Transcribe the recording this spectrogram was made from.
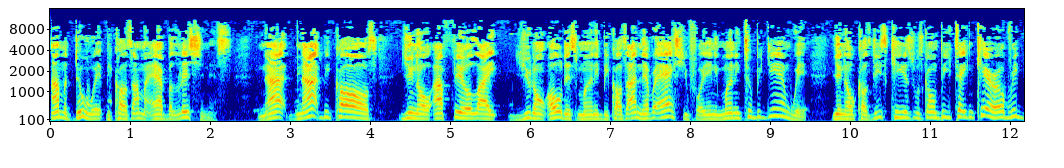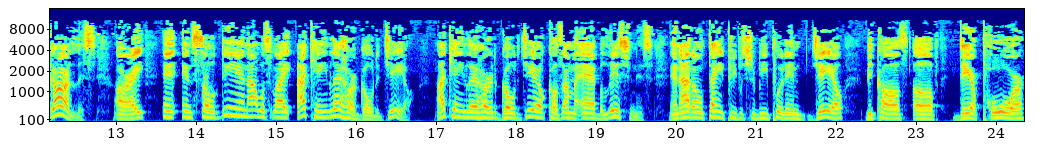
I'm gonna do it because I'm an abolitionist. Not, not because, you know, I feel like you don't owe this money because I never asked you for any money to begin with, you know, cause these kids was going to be taken care of regardless. All right. And, and so then I was like, I can't let her go to jail. I can't let her go to jail cause I'm an abolitionist and I don't think people should be put in jail because of they're poor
